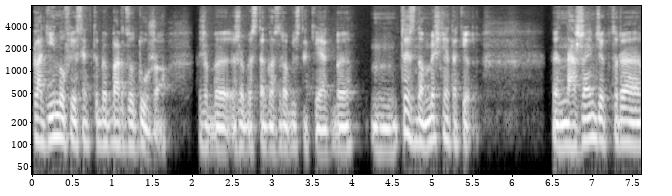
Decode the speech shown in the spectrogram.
Pluginów jest jak gdyby bardzo dużo, żeby, żeby z tego zrobić takie jakby, mm, to jest domyślnie takie narzędzie, które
